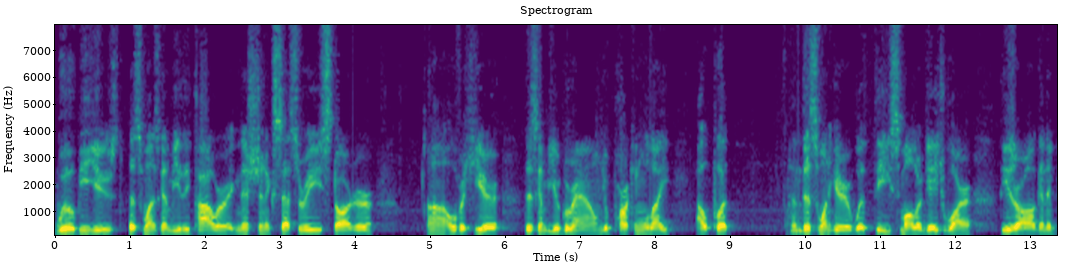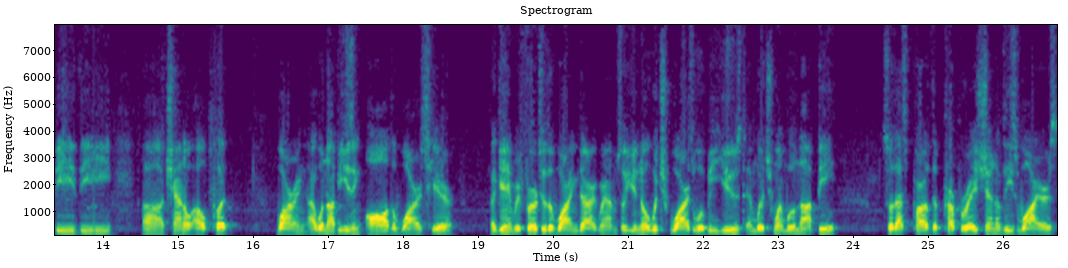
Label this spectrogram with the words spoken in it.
will be used. This one is going to be the power, ignition, accessory, starter. Uh, over here, this is going to be your ground, your parking light output. And this one here with the smaller gauge wire, these are all going to be the uh, channel output wiring. I will not be using all the wires here. Again, refer to the wiring diagram so you know which wires will be used and which one will not be. So that's part of the preparation of these wires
